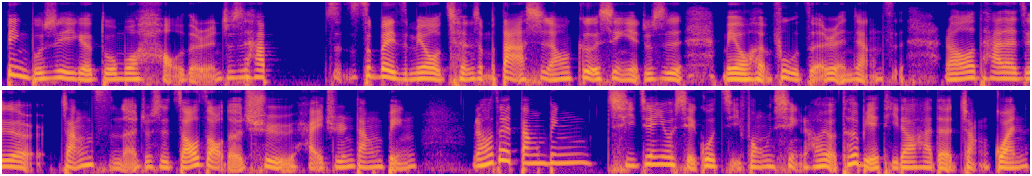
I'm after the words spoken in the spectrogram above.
并不是一个多么好的人，就是他这这辈子没有成什么大事，然后个性也就是没有很负责任这样子。然后他的这个长子呢，就是早早的去海军当兵，然后在当兵期间又写过几封信，然后有特别提到他的长官，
